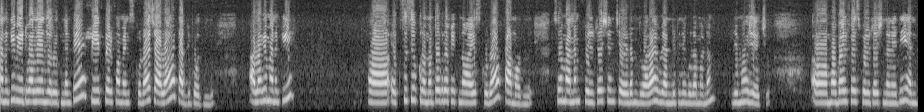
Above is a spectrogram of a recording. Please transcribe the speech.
మనకి వీటి వల్ల ఏం జరుగుతుందంటే పీక్ పెర్ఫార్మెన్స్ కూడా చాలా తగ్గిపోతుంది. అలాగే మనకి ఎక్సెసివ్ క్రోమటోగ్రఫిక్ నాయిస్ కూడా ఫామ్ అవుతుంది. సో మనం ఫిల్టరేషన్ చేయడం ద్వారా ఇవన్నిటిని కూడా మనం రిమూవ్ చేయొచ్చు. మొబైల్ ఫేస్ ఫిల్టరేషన్ అనేది ఎంత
